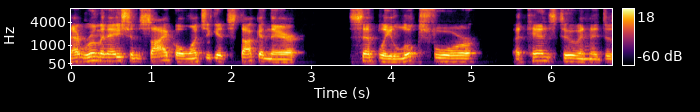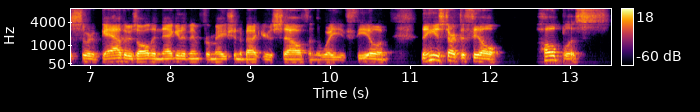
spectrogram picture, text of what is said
that rumination cycle, once you get stuck in there, simply looks for, attends to, and it just sort of gathers all the negative information about yourself and the way you feel. And then you start to feel hopeless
